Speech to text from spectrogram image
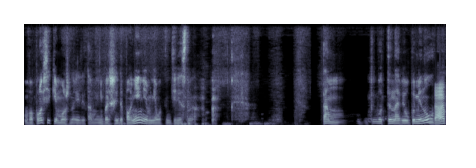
вопросики можно или там небольшие дополнения, мне вот интересно. Там вот ты, Нави, упомянул, да,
